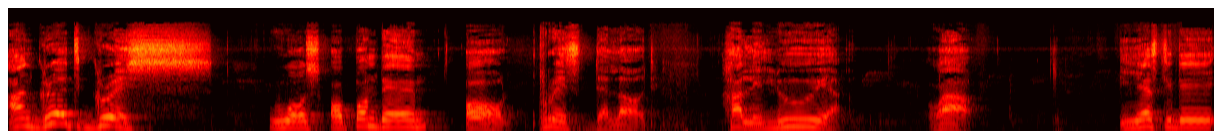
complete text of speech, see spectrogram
and great grace was upon them all. Praise the Lord. Hallelujah. Wow. Yesterday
